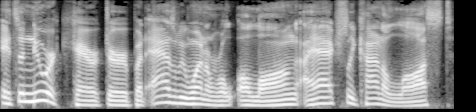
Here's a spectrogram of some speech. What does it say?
it's a newer character, but as we went al- along, I actually kind of lost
